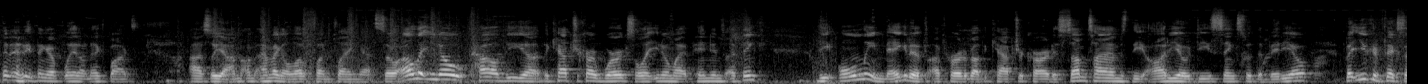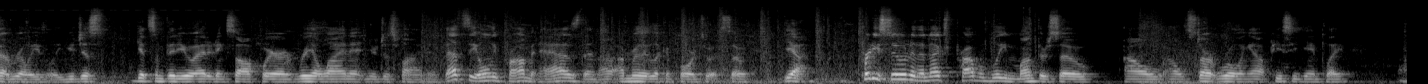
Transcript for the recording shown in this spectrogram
than anything I've played on Xbox. Uh, so yeah, I'm, I'm, having a lot of fun playing that. So I'll let you know how the uh, the capture card works. I'll let you know my opinions. I think the only negative I've heard about the capture card is sometimes the audio desyncs with the video, but you can fix that real easily. You just get some video editing software, realign it, and you're just fine. If that's the only problem it has, then I'm really looking forward to it. So yeah, pretty soon in the next probably month or so, I'll I'll start rolling out PC gameplay. Uh,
